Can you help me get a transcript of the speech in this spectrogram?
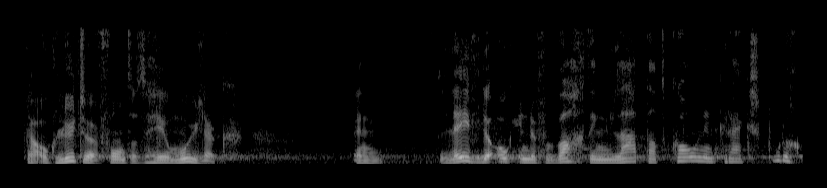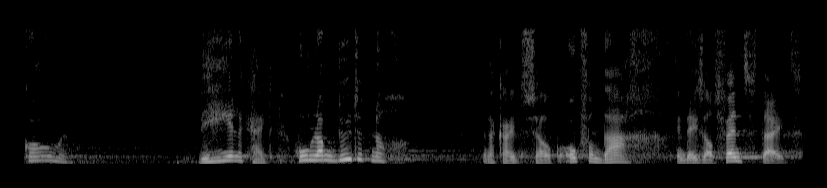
Nou, ook Luther vond het heel moeilijk. En leefde ook in de verwachting, laat dat koninkrijk spoedig komen. Die heerlijkheid, hoe lang duurt het nog? En dan kan je het zelf ook vandaag, in deze adventstijd,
